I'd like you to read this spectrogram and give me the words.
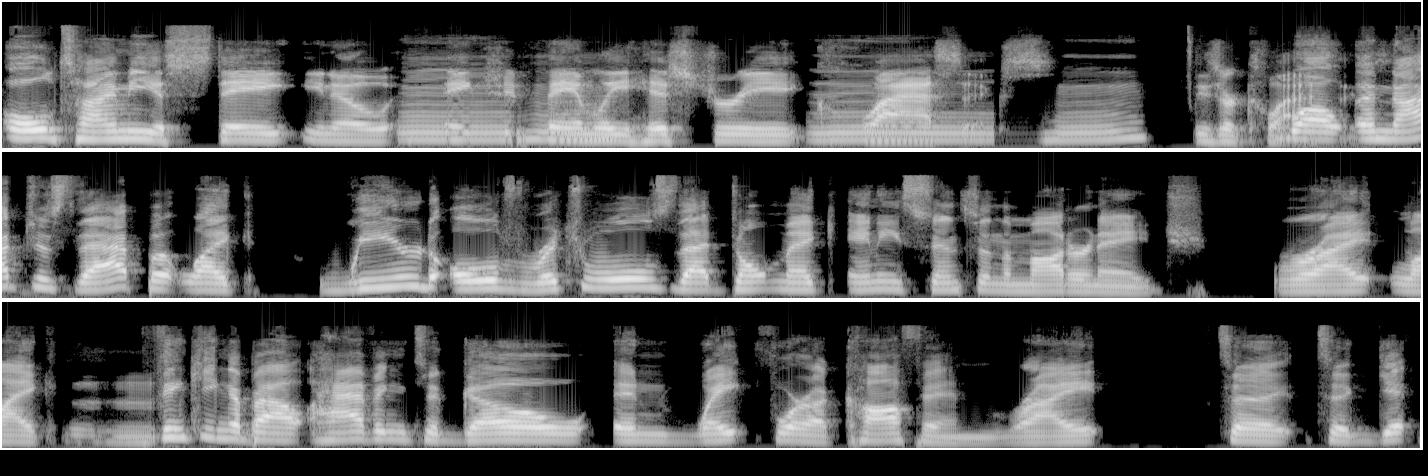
Old timey estate, you know, ancient Mhm. family history, classics. Mhm. These are classics. Well, and not just that, but like weird old rituals that don't make any sense in the modern age, right? Like Mhm. thinking about having to go and wait for a coffin, right? To to get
